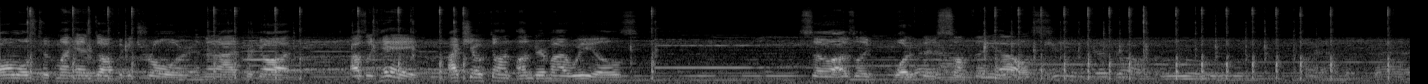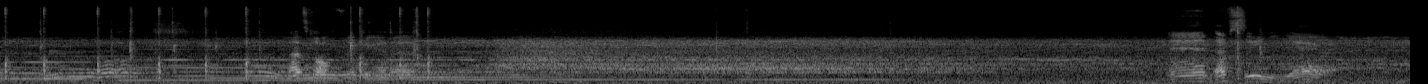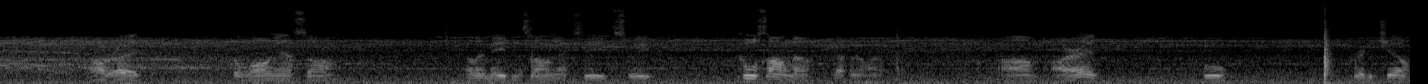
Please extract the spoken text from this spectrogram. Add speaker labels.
Speaker 1: Almost took my hands off the controller, and then I forgot. I was like, hey, I choked on under my wheels. So I was like, what if there's something else? That's called thinking ahead. And FC, yeah. Alright. It's a long ass song. Another Maiden song, FC, sweet. Cool song though, definitely. Um, alright. Cool. Pretty chill.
